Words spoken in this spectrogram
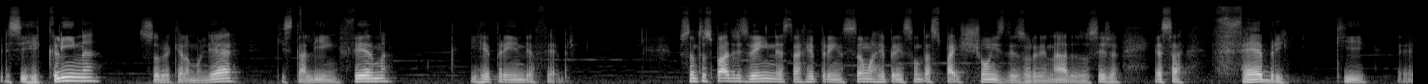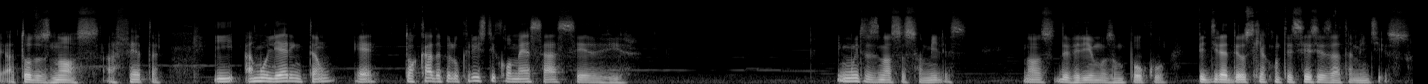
Ele se reclina sobre aquela mulher que está ali enferma e repreende a febre. Os santos padres veem nessa repreensão a repreensão das paixões desordenadas, ou seja, essa febre que é, a todos nós afeta. E a mulher então é tocada pelo Cristo e começa a servir. Em muitas de nossas famílias, nós deveríamos um pouco pedir a Deus que acontecesse exatamente isso.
